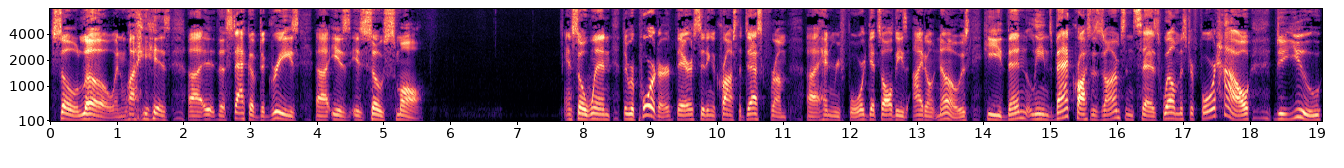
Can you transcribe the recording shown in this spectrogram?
so low, and why his uh, the stack of degrees uh, is is so small? And so when the reporter there sitting across the desk from uh, Henry Ford gets all these I don't knows, he then leans back, crosses his arms, and says, Well, Mr. Ford, how do you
